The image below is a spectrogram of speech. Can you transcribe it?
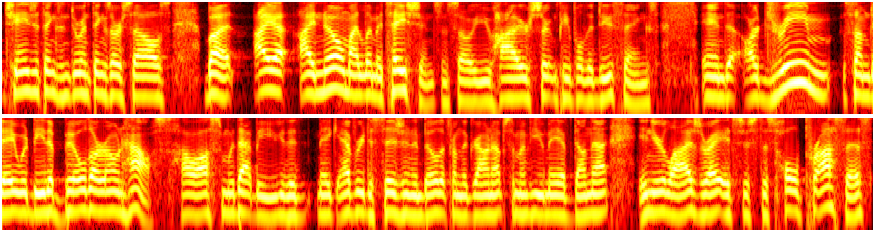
changing things and doing things ourselves. But I, I know my limitations, and so you hire certain people to do things. And our dream someday would be to build our own house. How awesome would that be? You to make every decision and build it from the ground up. Some of you may have done that in your lives, right? It's just this whole process.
